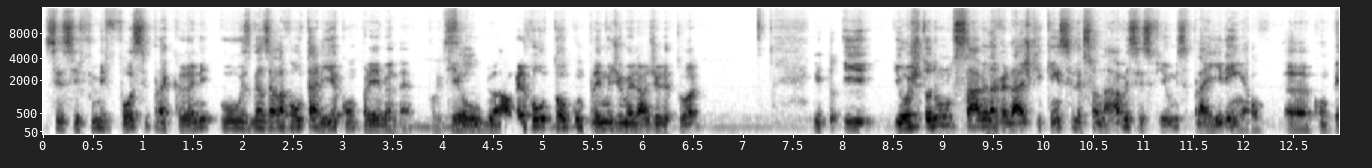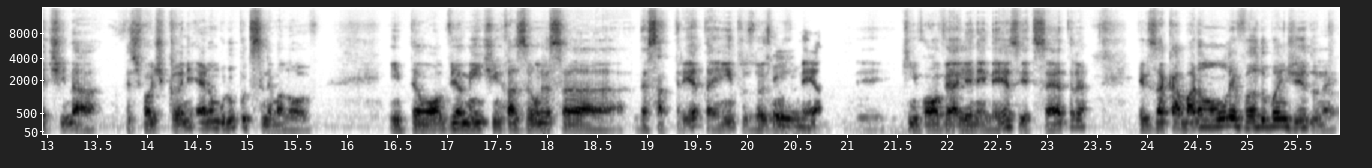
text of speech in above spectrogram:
se esse filme fosse para Cannes, o Sganzella voltaria com o prêmio, né? Porque Sim. o Glauber voltou com o prêmio de melhor diretor. E, e, e, hoje todo mundo sabe, na verdade, que quem selecionava esses filmes para irem ao, uh, competir na, no Festival de Cannes era um grupo de cinema novo. Então, obviamente, em razão dessa, dessa treta entre os dois Sim. movimentos, que envolve a Helena Inês e etc., eles acabaram não levando o bandido, né?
